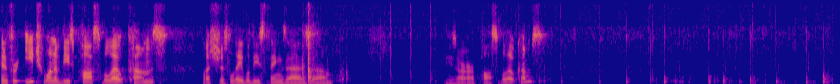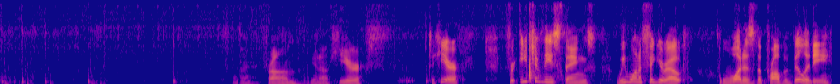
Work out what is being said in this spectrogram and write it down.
And for each one of these possible outcomes, let's just label these things as um, these are our possible outcomes. From you know here to here, for each of these things, we want to figure out what is the probability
